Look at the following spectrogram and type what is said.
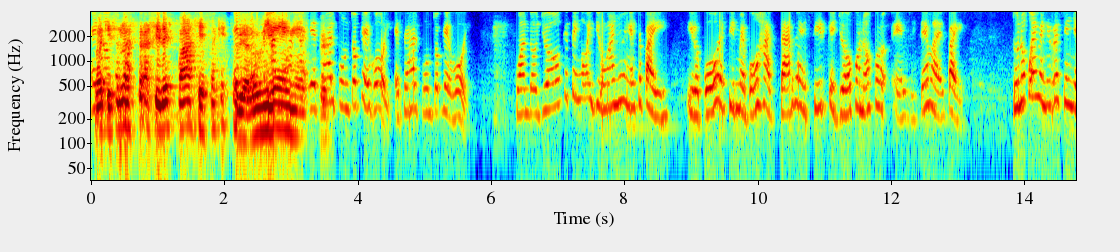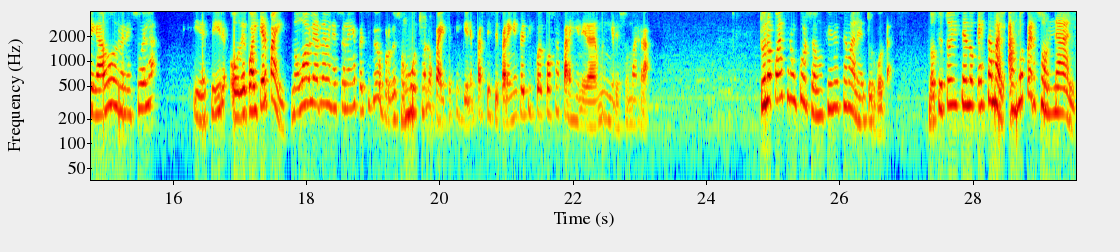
No, es que eso no es así de fácil, eso hay que estudiarlo bien. Ese es el punto que voy, ese es el punto que voy. Cuando yo que tengo 21 años en este país, y lo puedo decir, me puedo jactar de decir que yo conozco el sistema del país. Tú no puedes venir recién llegado de Venezuela y decir, o de cualquier país, no voy a hablar de Venezuela en específico porque son muchos los países que quieren participar en este tipo de cosas para generar un ingreso más rápido. Tú no puedes hacer un curso en un fin de semana en TurboTax. No te estoy diciendo que está mal, hazlo personal,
